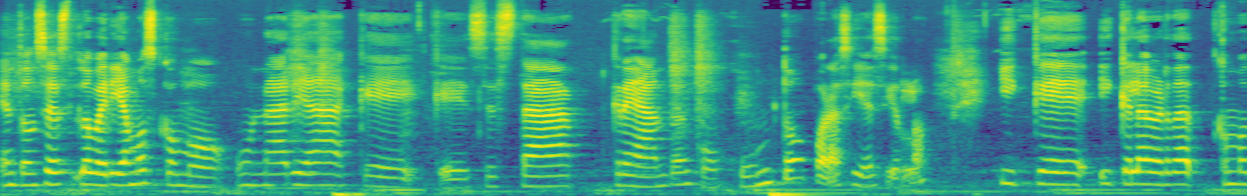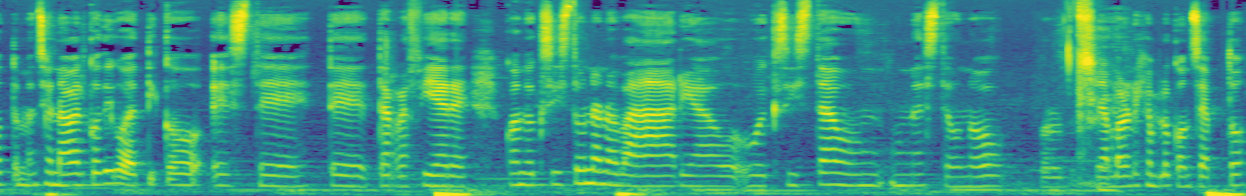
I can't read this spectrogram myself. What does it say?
Entonces, lo veríamos como un área que, que se está creando en conjunto, por así decirlo, y que, y que la verdad, como te mencionaba, el código ético este, te, te refiere cuando existe una nueva área o, exista un, un, este, un nuevo por llamar un ejemplo, concepto,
